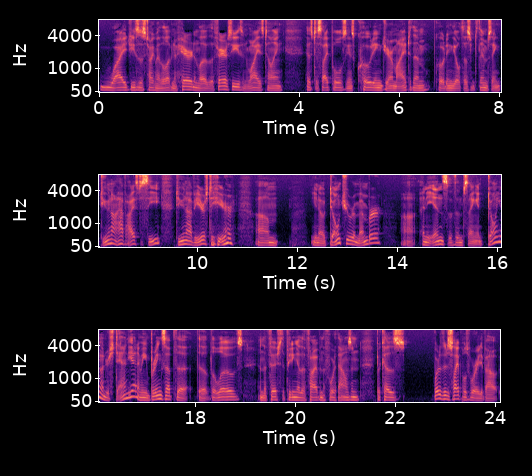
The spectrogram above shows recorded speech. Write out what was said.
why Jesus is talking about the leaven of Herod and the love of the Pharisees and why he's telling his disciples, he's quoting Jeremiah to them, quoting the Old Testament to them, saying, "Do you not have eyes to see? Do you not have ears to hear? Um, you know, don't you remember?" Uh, and he ends with them saying, "And don't you understand yet?" I mean, brings up the, the the loaves and the fish, the feeding of the five and the four thousand, because what are the disciples worried about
